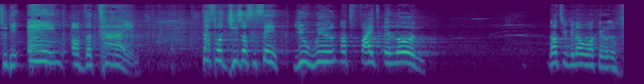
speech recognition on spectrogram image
to the end of the time. That's what Jesus is saying. You will not fight alone. Not you will not walk alone.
